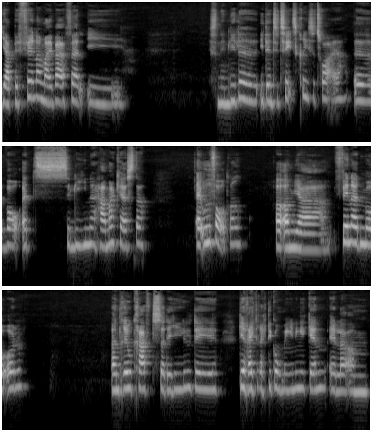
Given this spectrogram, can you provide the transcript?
jeg befinder mig i hvert fald i sådan en lille identitetskrise, tror jeg, øh, hvor at Selina Hammerkaster er udfordret, og om jeg finder et mål og en drivkraft, så det hele det giver rigtig, rigtig god mening igen, eller om,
